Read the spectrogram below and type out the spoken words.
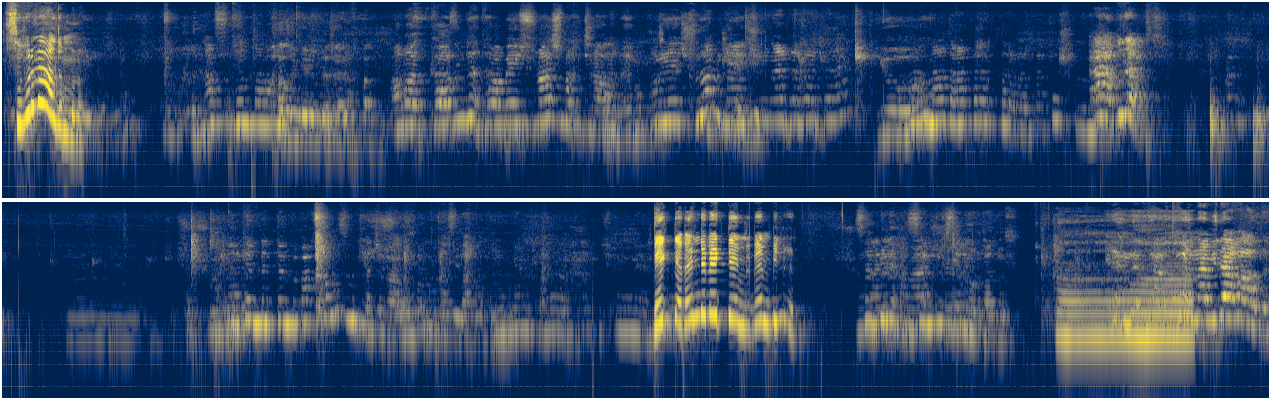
Sıfır mı aldın bunu? Aldım elimde. Ama Kazımcan tamam ben şunu açmak için aldım. E bu buraya şura mı girecek? Şunlar da var da. Yok. Bunlar da aparatları var. Boş bunlar. Ha bu da. İnternetten bir baksanız mı ki acaba? Bekle ben de bekleyeyim bir ben bilirim. Sen bilemezsin. Sen dur sen orada dur. Bir daha kaldı.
